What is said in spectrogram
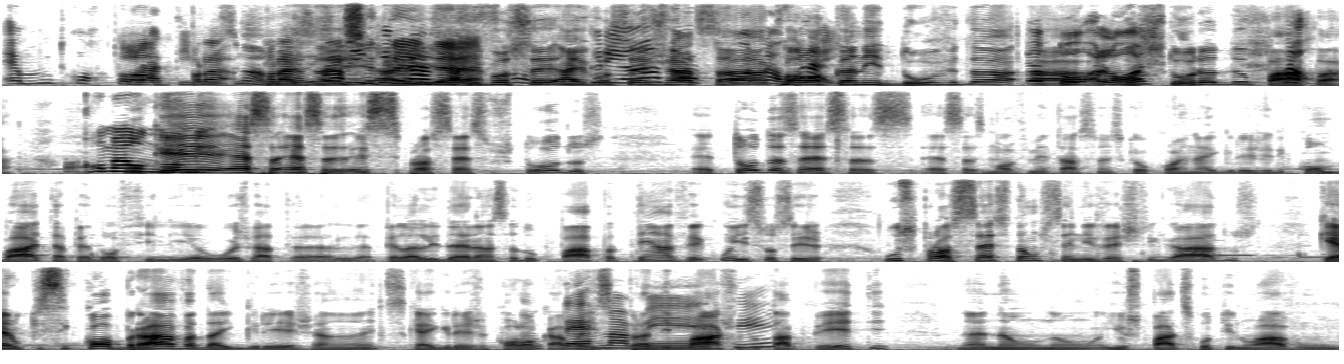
é muito corporativismo. Oh, pra, não, mas aí, aí, aí, você, aí você já está colocando em dúvida a, tô, a postura do Papa. Não. Como é o Porque nome? Essa, essa, esses processos todos, é, todas essas, essas movimentações que ocorrem na igreja de combate à pedofilia hoje, a, pela liderança do Papa, tem a ver com isso. Ou seja, os processos estão sendo investigados, que era o que se cobrava da igreja antes, que a igreja colocava isso para debaixo do tapete, né? não, não, e os padres continuavam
